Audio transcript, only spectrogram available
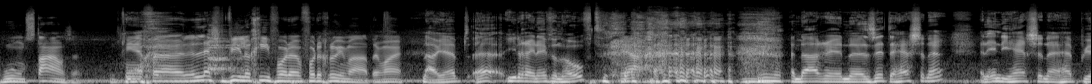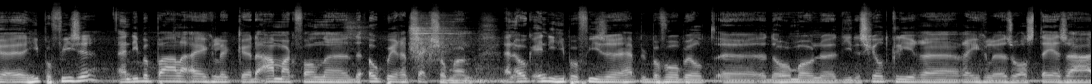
hoe ontstaan ze? Ging even eh, een lesje biologie voor de, voor de groeimaten, maar Nou, je hebt, hè, iedereen heeft een hoofd. ja. En daarin eh, zitten hersenen. En in die hersenen heb je eh, hypofyse. En die bepalen eigenlijk de aanmaak van de, ook weer het sekshormoon. En ook in die hypofyse heb je bijvoorbeeld de hormonen die de schildklieren regelen. Zoals TSH,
